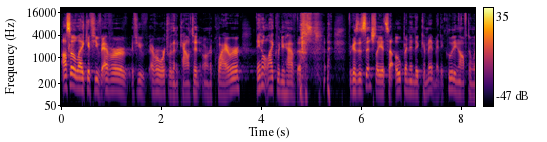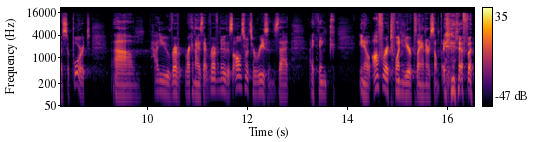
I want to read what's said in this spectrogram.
also, like if you've ever if you've ever worked with an accountant or an acquirer, they don't like when you have those because essentially it's an open-ended commitment, including often with support. Um, how do you re- recognize that revenue? There's all sorts of reasons that I think you know offer a 20-year plan or something. but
